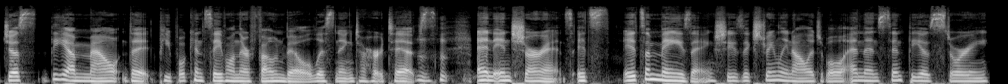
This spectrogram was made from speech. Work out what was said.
just the amount that people can save on their phone bill listening to her tips and insurance. It's it's amazing. She's extremely knowledgeable. And then Cynthia's story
